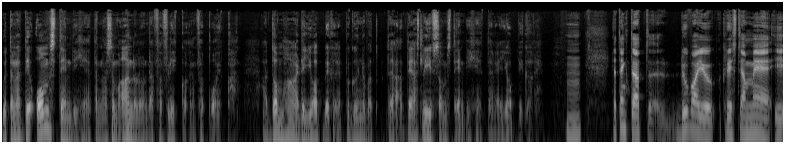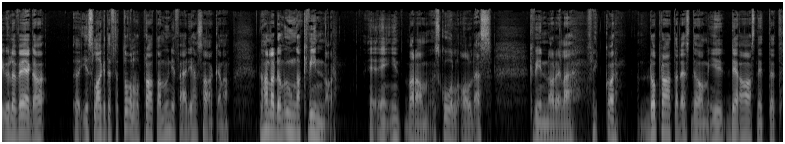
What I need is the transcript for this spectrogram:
utan att det är omständigheterna som är annorlunda för flickor än för pojkar att de har det jobbigare på grund av att deras livsomständigheter är jobbigare. Mm. Jag tänkte att eh, du var ju Christian med i Yle Vega eh, i Slaget efter tolv och pratade om ungefär de här sakerna. Då handlade det om unga kvinnor, eh, inte bara om skolålders kvinnor eller flickor. Då pratades det om i det avsnittet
